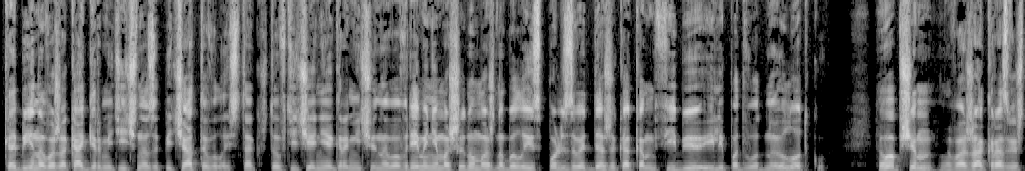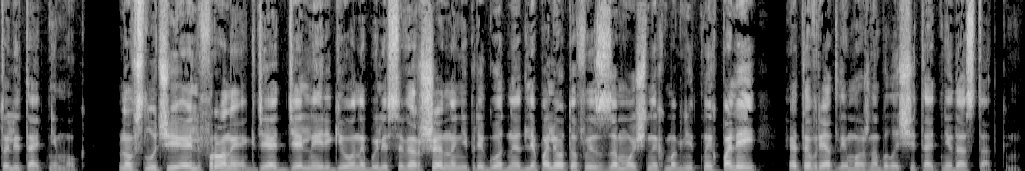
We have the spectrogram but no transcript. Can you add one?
Кабина вожака герметично запечатывалась, так что в течение ограниченного времени машину можно было использовать даже как амфибию или подводную лодку. В общем, вожак разве что летать не мог. Но в случае Эльфроны, где отдельные регионы были совершенно непригодны для полетов из-за мощных магнитных полей, это вряд ли можно было считать недостатком.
